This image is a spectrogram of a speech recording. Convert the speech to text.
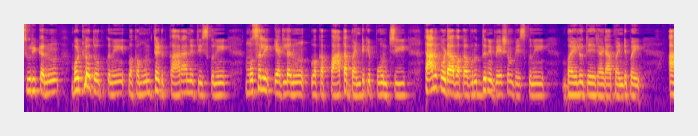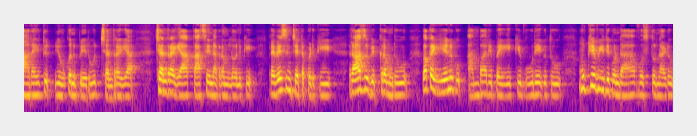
చురికను బొడ్లో తోపుకుని ఒక ముంతెడు కారాన్ని తీసుకుని ముసలి ఎడ్లను ఒక పాత బండికి పూంచి తాను కూడా ఒక వృద్ధుని వేషం వేసుకుని బయలుదేరాడు ఆ బండిపై. ఆ రైతు యువకుని పేరు చంద్రయ్య. చంద్రయ్య కాశీనగరంలోనికి ప్రవేశించేటప్పటికీ రాజు విక్రముడు ఒక ఏనుగు అంబారిపై ఎక్కి ఊరేగుతూ ముఖ్య వీధి గుండా వస్తున్నాడు.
